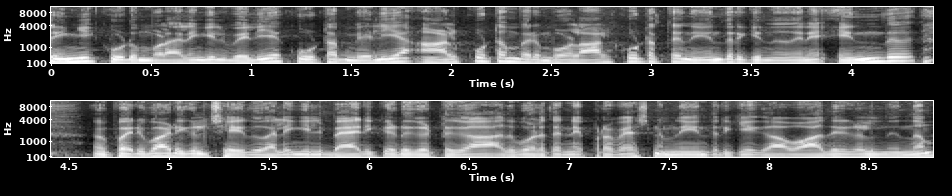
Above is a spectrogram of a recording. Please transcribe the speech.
തിങ്ങിക്കൂടുമ്പോൾ അല്ലെങ്കിൽ വലിയ കൂട്ടം വലിയ ആൾക്കൂട്ടം വരുമ്പോൾ ആൾക്കൂട്ടത്തെ നിയന്ത്രിക്കുന്നതിന് എന്ത് പരിപാടികൾ ചെയ്തു? അല്ലെങ്കിൽ ബാരിക്കേഡ് കെട്ടുക അതുപോലെ തന്നെ പ്രവേശനം നിയന്ത്രിക്കുക വാതിലുകളിൽ നിന്നും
